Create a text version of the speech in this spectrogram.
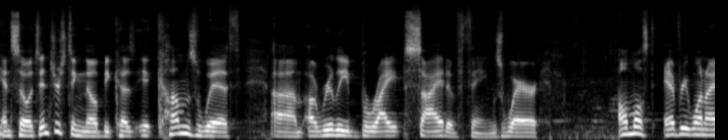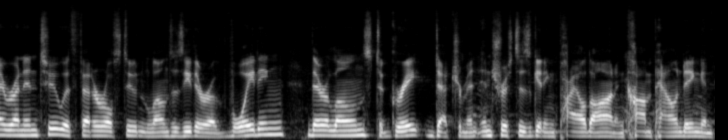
And so it's interesting though because it comes with um, a really bright side of things where almost everyone I run into with federal student loans is either avoiding their loans to great detriment. Interest is getting piled on and compounding, and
